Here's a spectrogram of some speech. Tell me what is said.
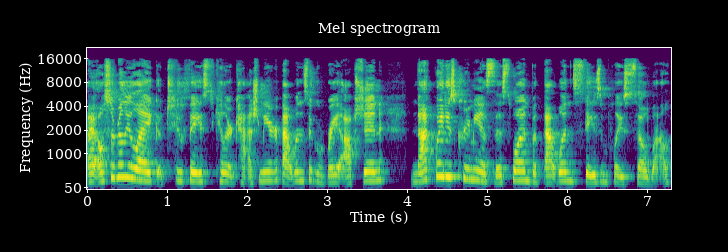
I also really like Too Faced Killer Cashmere. That one's a great option. Not quite as creamy as this one, but that one stays in place so well.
